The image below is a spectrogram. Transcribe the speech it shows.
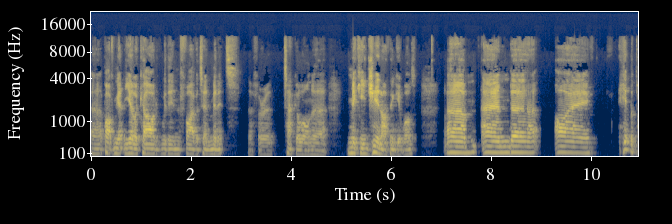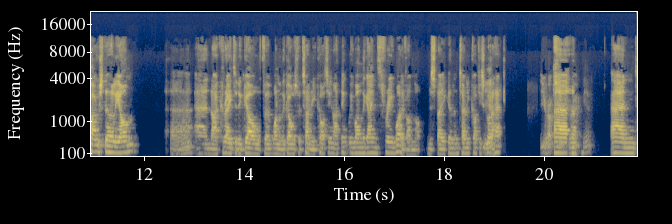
uh, apart from getting a yellow card within five or ten minutes uh, for a tackle on uh, Micky Gynn, I think it was. Um, and uh, I hit the post early on, uh, Mhm. and I created a goal for one of the goals for Tony Cottee, and I think we won the game three one, if I'm not mistaken. And Tony Cottee scored Yeah. a hat You're absolutely Uh, correct. Yeah. and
